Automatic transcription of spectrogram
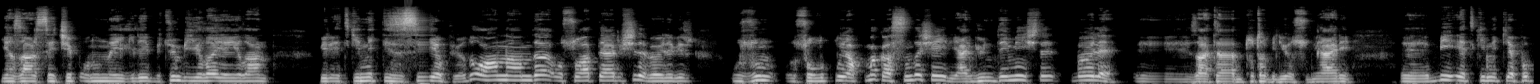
yazar seçip onunla ilgili bütün bir yıla yayılan bir etkinlik dizisi yapıyordu. O anlamda o Suat Derviş'i de böyle bir uzun soluklu yapmak aslında şeydi. Yani gündemi işte böyle e, zaten tutabiliyorsun. Yani e, bir etkinlik yapıp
